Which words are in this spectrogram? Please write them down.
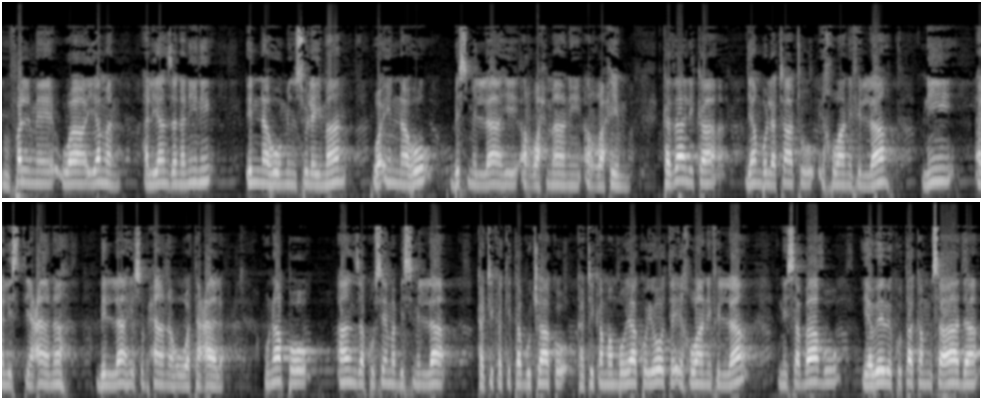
mfalme wa Yaman alianza na nini innahu min Suleiman wa innahu bismillahi arrahmani arrahim kadhalika jambo la tatu ikhwani fillah ni alisti'ana billahi subhanahu wa ta'ala unapoanza kusema bismillah katika kitabu chako katika mambo yako yote ikhwani fillah ni sababu ya wewe kutaka msaada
